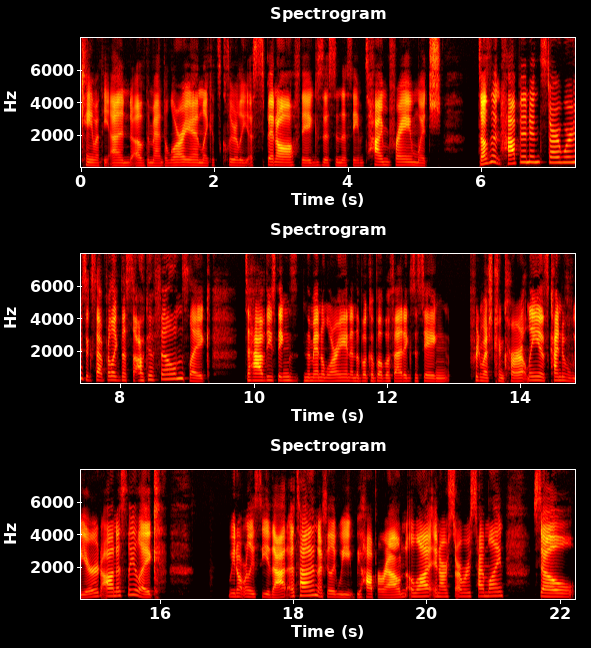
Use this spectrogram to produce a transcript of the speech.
came at the end of The Mandalorian. Like it's clearly a spinoff. They exist in the same time frame, which doesn't happen in Star Wars except for like the saga films. Like to have these things, The Mandalorian and the Book of Boba Fett existing pretty much concurrently is kind of weird, honestly. Like we don't really see that a ton. I feel like we we hop around a lot in our Star Wars timeline. So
